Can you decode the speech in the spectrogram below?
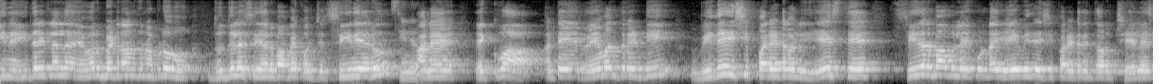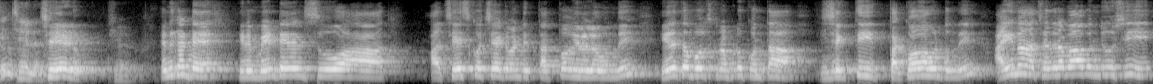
ఈయన ఇద్దరిట్లలో ఎవరు బెటర్ అనుకున్నప్పుడు దుద్దుల శ్రీధర్ బాబే కొంచెం సీనియరు. అనే ఎక్కువ అంటే రేవంత్ రెడ్డి విదేశీ పర్యటనలు చేస్తే శ్రీధర్ బాబు లేకుండా ఏ విదేశీ పర్యటన ఇంతవరకు చేయలేదు చేయడు. ఎందుకంటే ఈయన మెయింటెనెన్స్ ఆ చేసుకొచ్చేటువంటి తత్వం ఈయనలో ఉంది. ఈయనతో పోల్చుకున్నప్పుడు కొంత శక్తి తక్కువగా ఉంటుంది. అయినా చంద్రబాబును చూసి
